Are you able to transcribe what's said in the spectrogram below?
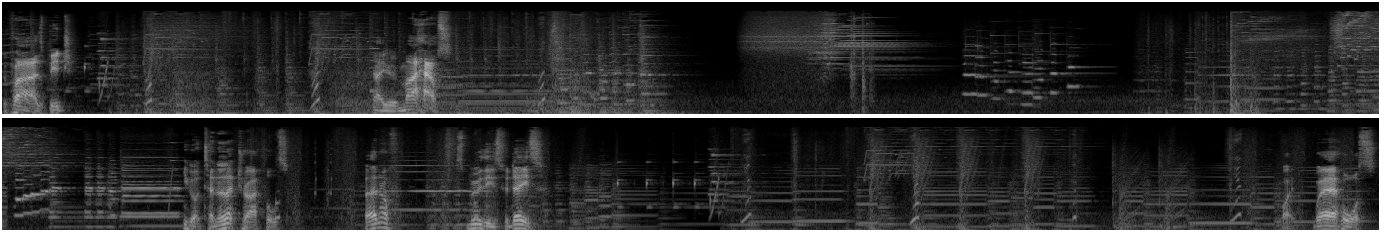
Surprise, bitch. Now you're in my house. You got 10 Electro Apples. Fair enough. Smoothies for days. Right, where horse?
